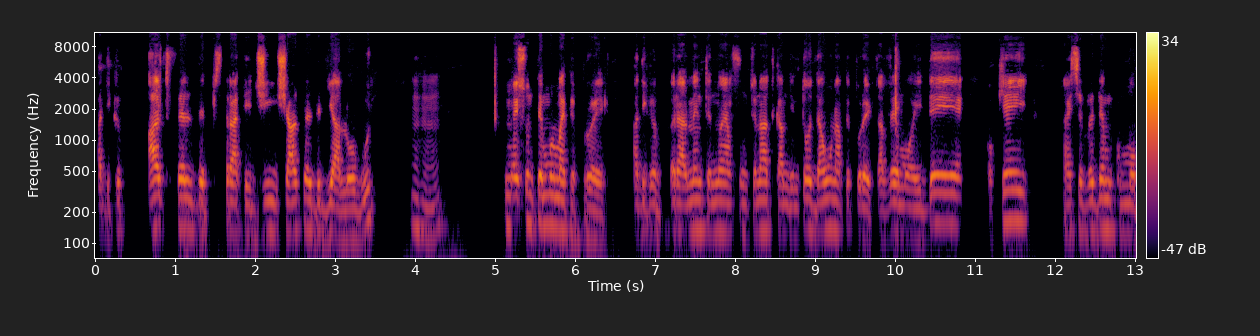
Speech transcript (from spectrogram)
adică alt fel de strategii și alt fel de dialoguri. Mhm. Noi suntem mult mai pe proiect. Adică, realmente, noi am funcționat cam din totdeauna pe proiect. Avem o idee, ok, hai să vedem cum o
